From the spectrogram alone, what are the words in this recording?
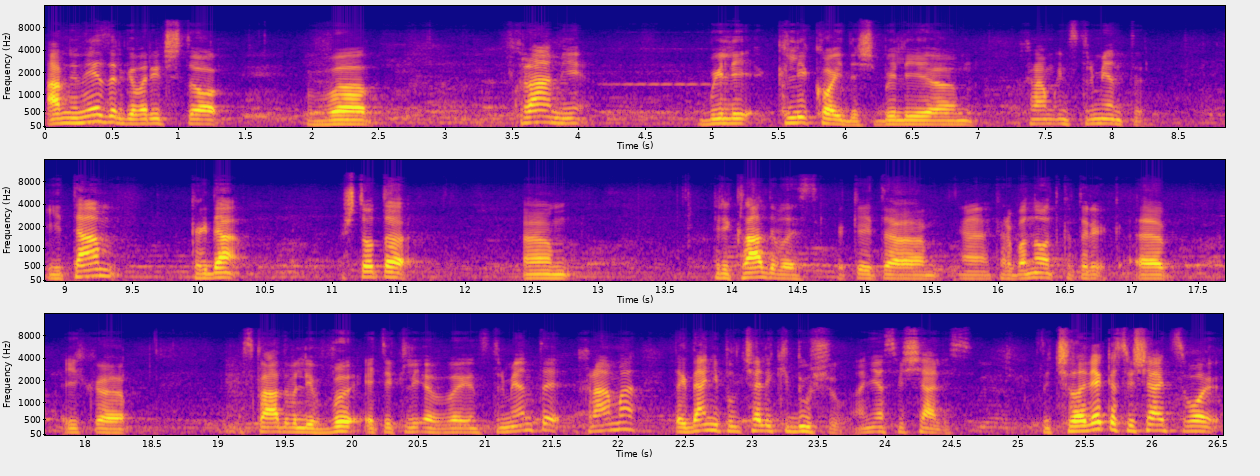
Амнинезер говорит, что в, в храме были кликойдыш, были э, храм инструменты. И там, когда что-то э, перекладывалось, какие-то э, карбонот, которые э, их э, складывали в эти в инструменты храма, тогда они получали кидушу, они освещались. Если человек освещает свой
